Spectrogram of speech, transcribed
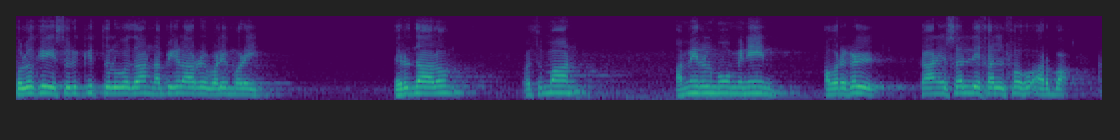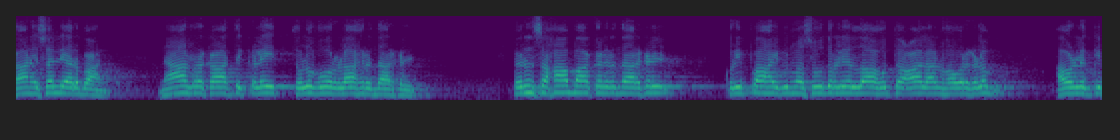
தொழுகையை சுருக்கி தொழுவதான் நபிகளாருடைய வழிமுறை. இருந்தாலும் உஸ்மான் அமீருல் மோமினின் அவர்கள் கான் யுசல்லி ஹல்ஃபஹு அர்பா கான் யுசல்லி அர்பான். நாலு ரகாத்துக்களை தொழுபவர்களாக இருந்தார்கள். பெரும் சஹாபாக்கள் இருந்தார்கள். குறிப்பாக இபின் மசூத் அலி அல்லாஹு தாலான் அவர்களும் அவர்களுக்கு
